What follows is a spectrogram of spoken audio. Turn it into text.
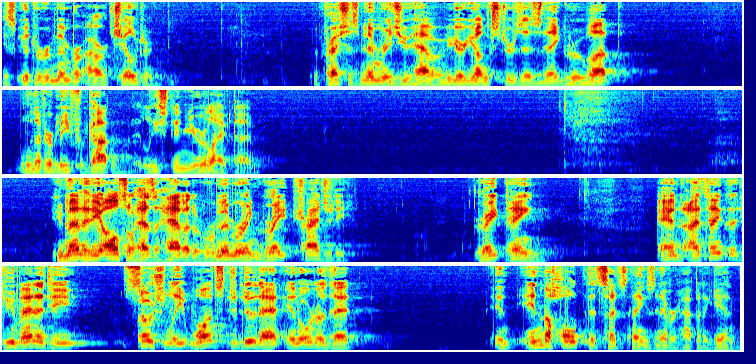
It's good to remember our children. The precious memories you have of your youngsters as they grew up will never be forgotten, at least in your lifetime. Humanity also has a habit of remembering great tragedy, great pain. And I think that humanity socially wants to do that in order that, in, in the hope that such things never happen again.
